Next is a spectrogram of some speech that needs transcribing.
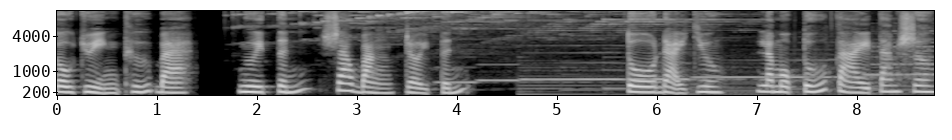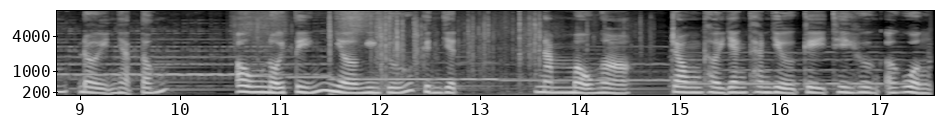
Câu chuyện thứ ba người tính sao bằng trời tính tô đại dương là một tú tài tam sơn đời nhà tống ông nổi tiếng nhờ nghiên cứu kinh dịch năm mậu ngọ, trong thời gian tham dự kỳ thi hương ở quận,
